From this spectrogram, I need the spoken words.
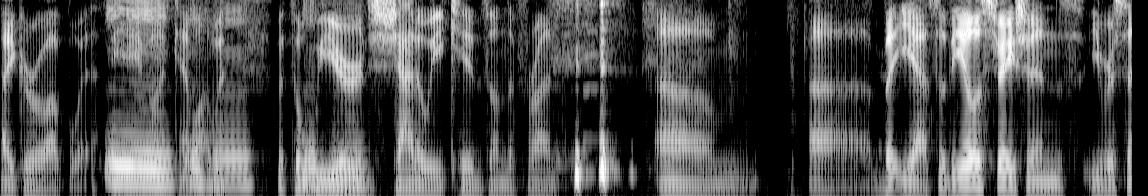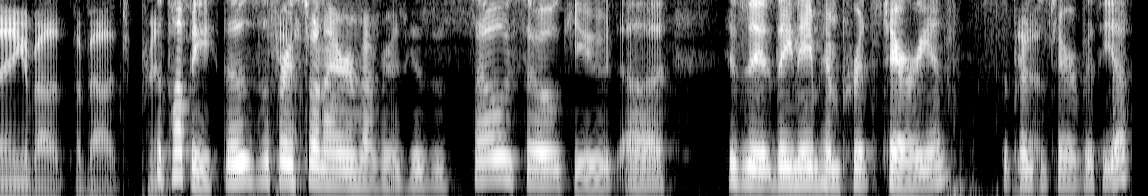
I grew up with. The Mm, Avon Camelot mm-hmm, with with the weird shadowy kids on the front. um. Uh, but yeah, so the illustrations you were saying about about Prince The puppy. That was the first one I remember because it's so so cute. Uh, his they name him Prince Terrien. The Prince of Yes. Terabithia.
